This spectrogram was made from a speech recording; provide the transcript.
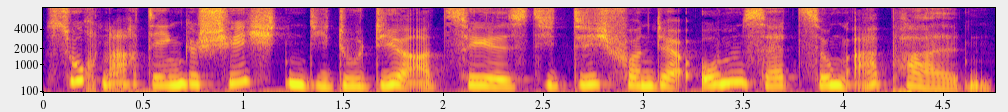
such nach den Geschichten, die du dir erzählst, die dich von der Umsetzung abhalten.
